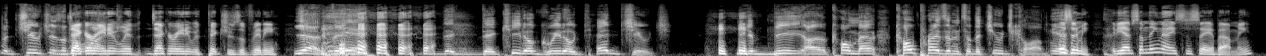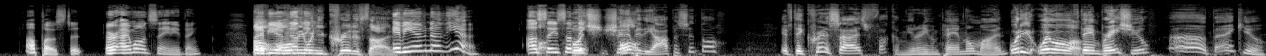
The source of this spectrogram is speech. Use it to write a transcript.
the Chooches and decorate the it with decorate it with pictures of Vinny. Yeah, the, the, the Keto Guido head Chooch. You could be uh, co co-presidents of the Chooch Club. Listen to me. If you have something nice to say about me, I'll post it, or I won't say anything. But if Oh, you have only nothing, when you criticize. if you have nothing, yeah, I'll say oh, something. sh- should it Oh. be the opposite though? If they criticize, fuck them. You don't even pay them no mind. what do you? Wait, wait, wait. If they embrace you, oh, thank you.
